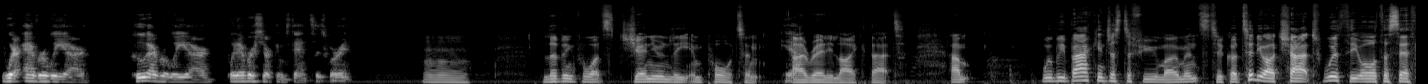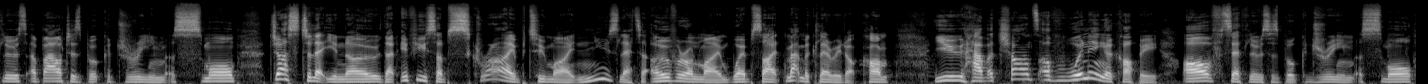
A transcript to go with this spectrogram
wherever we are, whoever we are, whatever circumstances we're in. Mm. Living for what's genuinely important. Yeah. I really like that. Um, We'll be back in just a few moments to continue our chat with the author Seth Lewis about his book Dream Small. Just to let you know that if you subscribe to my newsletter over on my website, mattmcclary.com, you have a chance of winning a copy of Seth Lewis's book Dream Small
